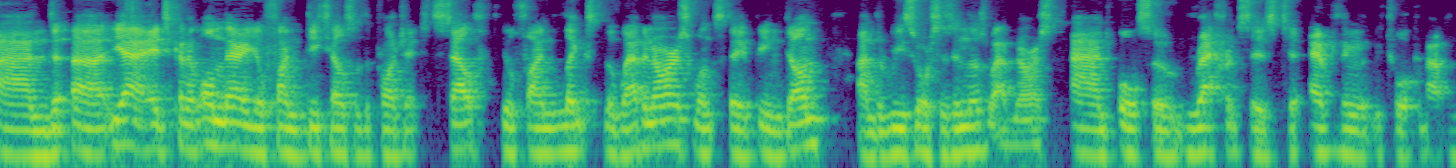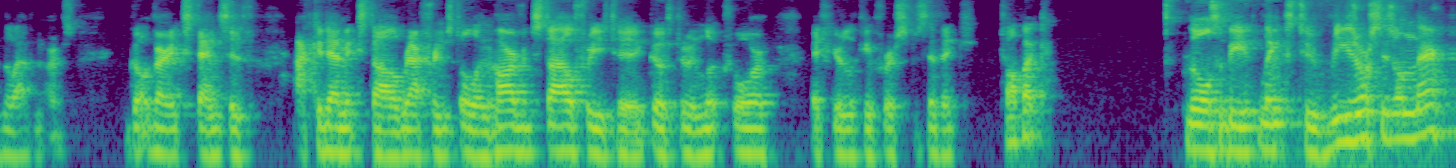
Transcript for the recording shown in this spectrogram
and uh, yeah, it's kind of on there. You'll find details of the project itself. You'll find links to the webinars once they've been done and the resources in those webinars, and also references to everything that we talk about in the webinars. We've got a very extensive academic style referenced all in Harvard style for you to go through and look for if you're looking for a specific topic. There'll also be links to resources on there.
